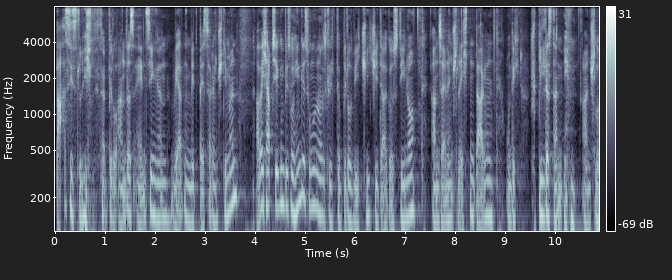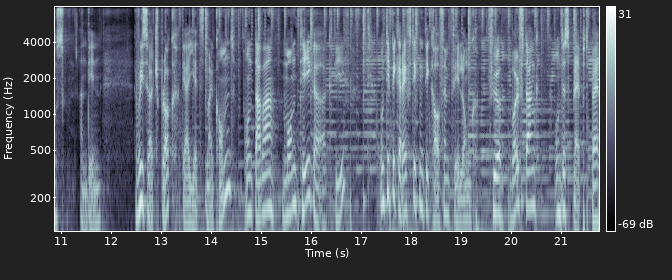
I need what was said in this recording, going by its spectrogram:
Basislied ein bisschen anders einsingen werden mit besseren Stimmen. Aber ich habe es irgendwie so hingesungen und es klingt ein bisschen wie Gigi D'Agostino an seinen schlechten Tagen und ich spiele das dann im Anschluss an den Research-Blog, der jetzt mal kommt. Und da war Montega aktiv und die bekräftigen die Kaufempfehlung für Wolfgang und es bleibt bei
